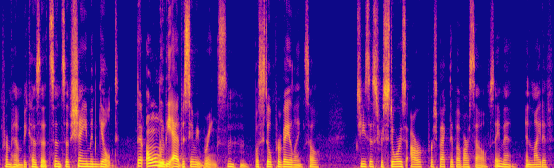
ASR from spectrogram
from him because that sense of shame and guilt That only Would- the adversary brings. mhm, was still prevailing. So Jesus restores our perspective of ourselves. Amen. In light of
